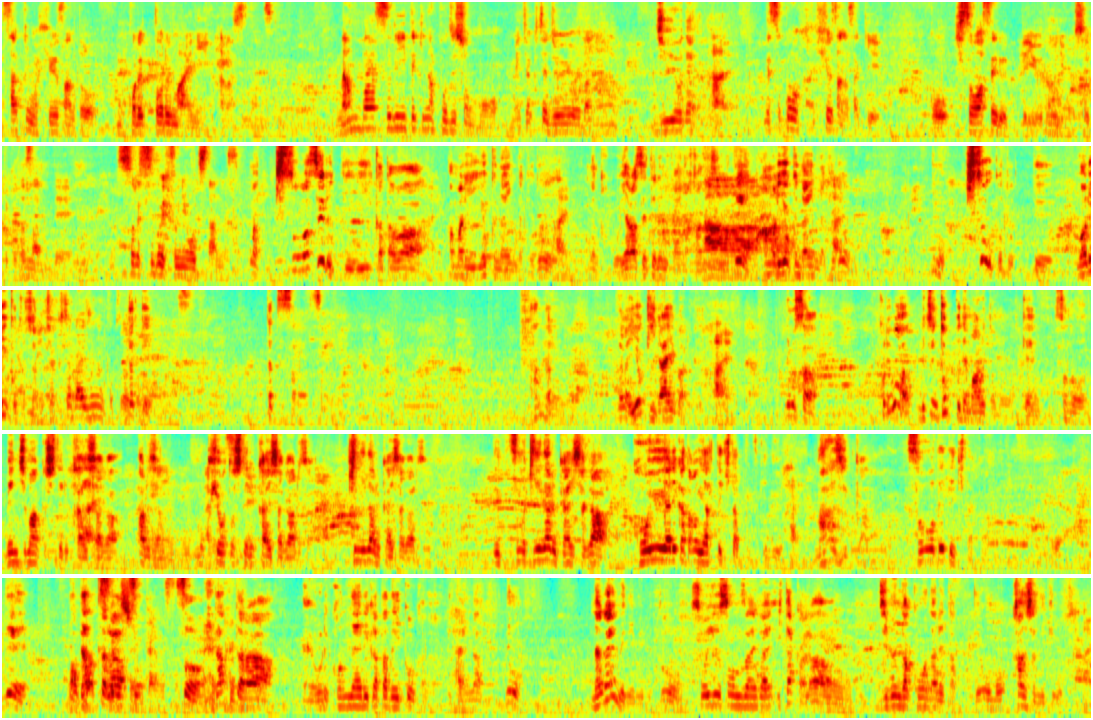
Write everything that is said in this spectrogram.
さっきもヒューさんとこれ撮る前に話してたんですけどナンバー3的なポジションもめちゃくちゃ重要だな。重要だよね。はい。でそこをヒューさんがさっきこう競わせるっていうふうに教えてくださって、それすごい腑に落ちたんですよまあ競わせるっていう言い方ははい。あんまり良くないんだけど、はい。なんかこうやらせてるみたいな感じであんまり良くないんだけど、はい。でも競うことって悪いことじゃない。めちゃくちゃ大事なことだと思います。だってさそのなんだろうな。だから良きライバル。ではい。でもさこれは別にトップでもあると思うわけ、うんそのベンチマークしてる会社があるじゃん、目標としてる会社があるじゃん、は気になる会社があるじゃん。でその気になる会社がこういうやり方をやってきたって時に、はい。マジか。そう出てきたか。いや。でだったらそそう。だったらえ俺こんなやり方でいこうかなみたいな、でも長い目で見ると、うんそういう存在がいたから、うん。自分がこうなれたって思う感謝できるじゃん、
